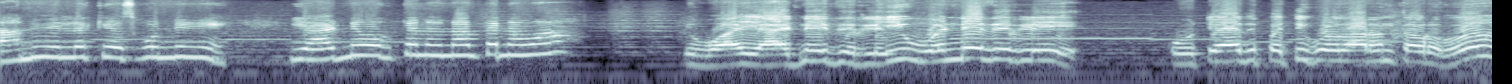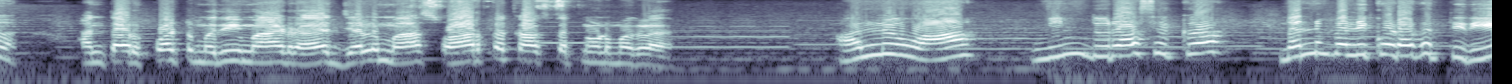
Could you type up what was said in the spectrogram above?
ನಾನು ಎಲ್ಲ ಕೇಸ್ಕೊಂಡಿನಿ ಎರಡನೇ ಹೋಗ್ತಾನೆ ಅನ್ನತನವ ಯವ್ವ ಎರಡನೇದಿರ್ಲಿ ಒಂದೇದಿರ್ಲಿ ಕೋಟ್ಯಾಧಿಪತಿಗಳದಾರಂತವ್ರು. ಅಂತವ್ರ ಕೊಟ್ಟ ಮದ್ವಿ ಮಾಡ್ರ ಜನ್ಮ ಸ್ವಾರ್ಥಕ್ ಆಗ್ತತ್ ನೋಡ್ ಮಗಳ. ಅಲ್ಲವ್ವ ನಿನ್ ದುರಾಸೆಕ್ಕ ನನ್ನ ಬಲಿ ಕೊಡಾಕತ್ತೀರಿ?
